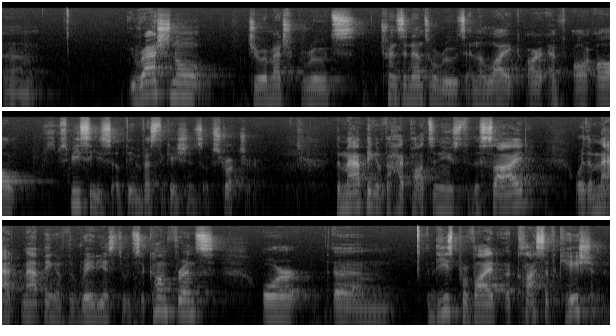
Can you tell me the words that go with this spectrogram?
Um, irrational geometric roots, transcendental roots, and the like are, are all species of the investigations of structure. The mapping of the hypotenuse to the side, or the map mapping of the radius to its circumference, or um, these provide a classification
